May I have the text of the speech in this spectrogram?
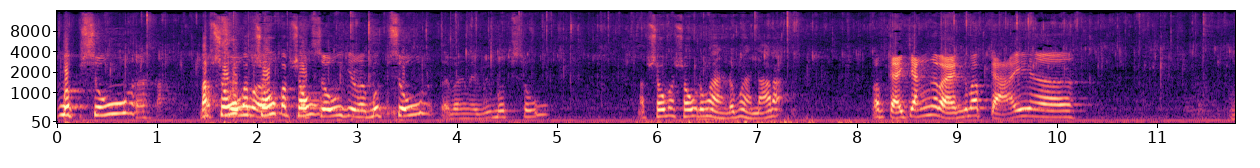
Búp sú hả? Bắp sú bắp sú bắp sú bắp sú chứ là búp sú tại bạn này viết búp sú bắp sú bắp sú đúng rồi đúng rồi nó đó. Bắp cải trắng các bạn cái bắp cải ờ, ừ,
